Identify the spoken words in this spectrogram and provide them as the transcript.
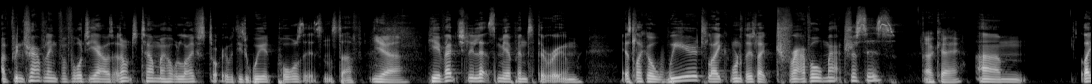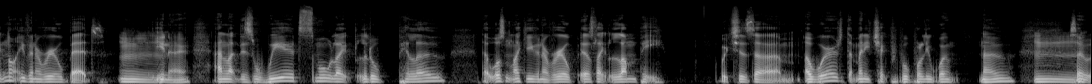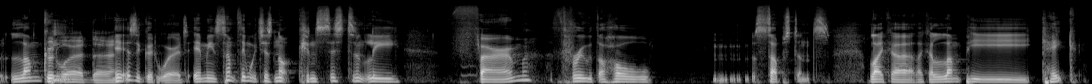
I've been traveling for 40 hours. I don't want to tell my whole life story with these weird pauses and stuff. Yeah. He eventually lets me up into the room. It's like a weird, like one of those like travel mattresses. Okay. Um, like not even a real bed, you know, and like this weird small like little pillow that wasn't like even a real. It was like lumpy, which is um, a word that many Czech people probably won't know. So lumpy. Good word, though. It is a good word. It means something which is not consistently firm through the whole mm, substance, like a like a lumpy cake.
